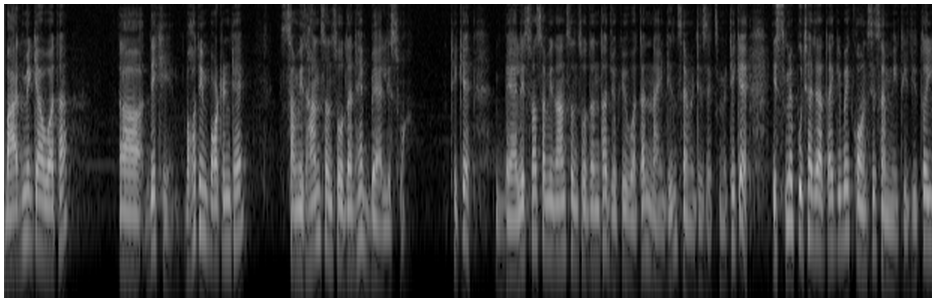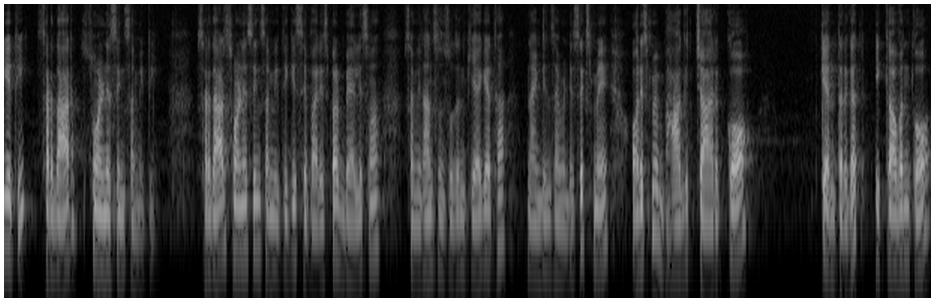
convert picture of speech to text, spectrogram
बाद में क्या हुआ था? देखिए बहुत इंपॉर्टेंट है संविधान संशोधन है बयालीसवां। ठीक है? बयालीसवां संविधान संशोधन था जो कि हुआ था 1976 में, ठीक है? इसमें पूछा जाता है कि भाई कौन सी समिति थी? तो ये थी सरदार स्वर्ण सिंह समिति। सरदार स्वर्ण सिंह समिति की सिफारिश पर बयालीसवां संविधान संशोधन किया गया था 1976 में और इसमें भाग चार कौ के अंतर्गत इक्यावन को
